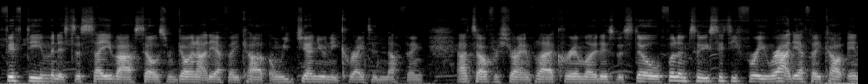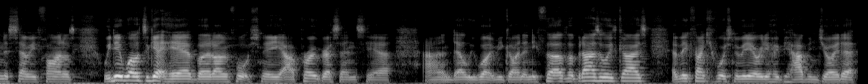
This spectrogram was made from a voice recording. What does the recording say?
15 minutes to save ourselves from going out of the FA Cup and we genuinely created nothing. That's how frustrating player career mode is but still Fulham 2, City 3, we're out of the FA Cup in the semi-finals. We did well to get here but unfortunately our progress ends here and uh, we won't be going any further. But as always guys, a big thank you for watching the video. I really hope you have enjoyed it.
